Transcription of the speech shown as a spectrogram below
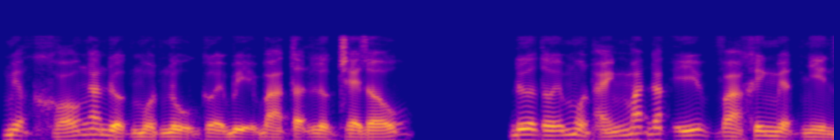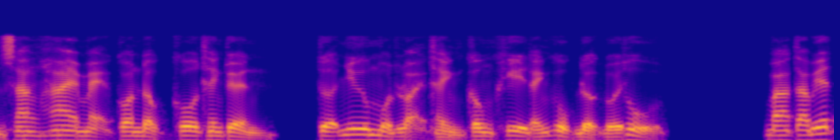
miệng khó ngăn được một nụ cười bị bà tận lực che giấu. Đưa tới một ánh mắt đắc ý và khinh miệt nhìn sang hai mẹ con độc cô thanh tuyền, tựa như một loại thành công khi đánh gục được đối thủ bà ta biết,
